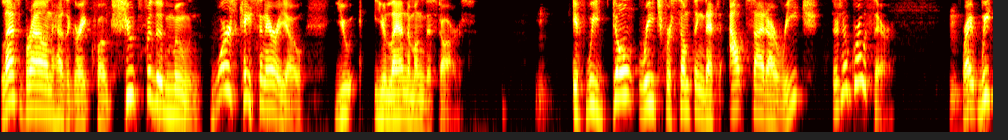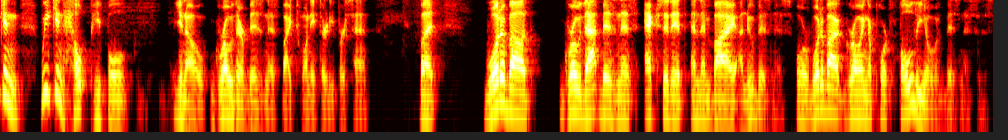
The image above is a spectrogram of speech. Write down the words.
Les Brown has a great quote shoot for the moon. Worst case scenario, you, you land among the stars. Hmm. If we don't reach for something that's outside our reach, there's no growth there hmm. right we can we can help people you know grow their business by 20 30% but what about grow that business exit it and then buy a new business or what about growing a portfolio of businesses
